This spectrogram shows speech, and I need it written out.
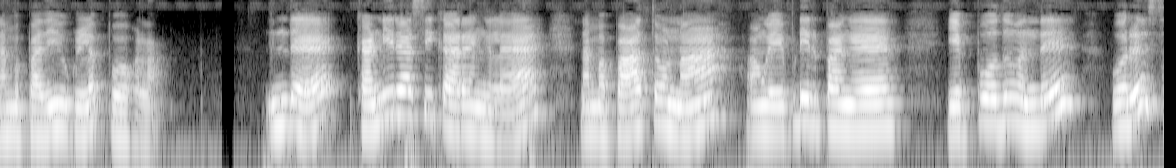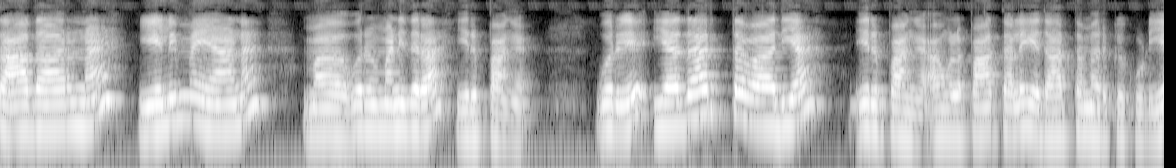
நம்ம பதிவுக்குள்ளே போகலாம். இந்த கன்னிராசிக்காரங்களை நம்ம பார்த்தோன்னா அவங்க எப்படி இருப்பாங்க? எப்போதும் வந்து ஒரு சாதாரண எளிமையான ம ஒரு மனிதராக இருப்பாங்க. ஒரு யதார்த்தவாதியாக இருப்பாங்க. அவங்கள பார்த்தாலே யதார்த்தமாக இருக்கக்கூடிய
